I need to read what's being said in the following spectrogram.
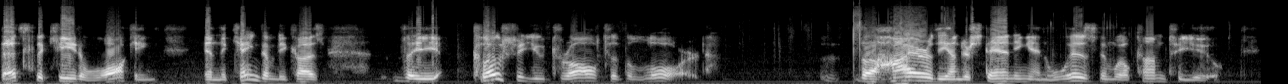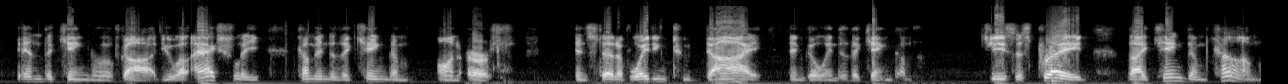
that's the key to walking in the kingdom because the closer you draw to the Lord the higher the understanding and wisdom will come to you in the kingdom of God you will actually come into the kingdom on earth instead of waiting to die and go into the kingdom. Jesus prayed, Thy kingdom come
